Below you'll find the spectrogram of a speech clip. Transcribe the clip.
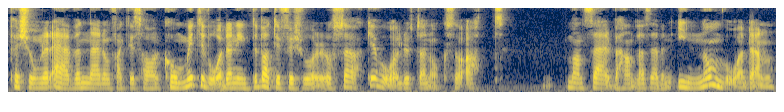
personer även när de faktiskt har kommit till vården. Inte bara att det försvårar att söka vård utan också att man särbehandlas även inom vården.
